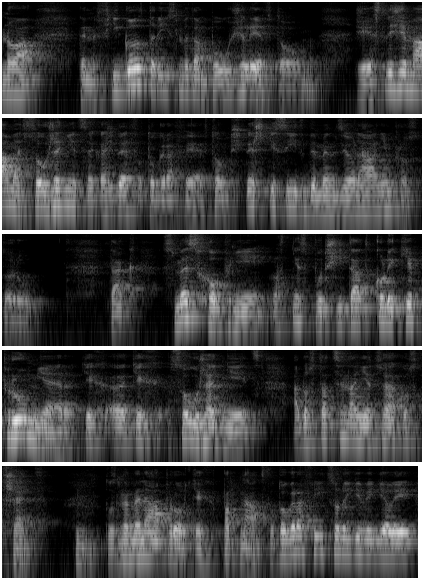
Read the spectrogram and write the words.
No a ten fígl, který jsme tam použili, je v tom, že jestliže máme souřadnice každé fotografie v tom 4000 dimenzionálním prostoru, tak jsme schopni vlastně spočítat, kolik je průměr těch, eh, těch souřadnic a dostat se na něco jako střed. Hmm. To znamená pro těch 15 fotografií, co lidi viděli,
